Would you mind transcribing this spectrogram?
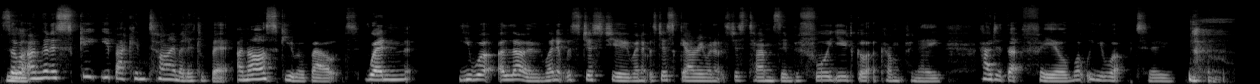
So I'm going to skeet you back in time a little bit and ask you about when you were alone, when it was just you, when it was just Gary, when it was just Tamsin, before you'd got a company. How did that feel? What were you up to?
